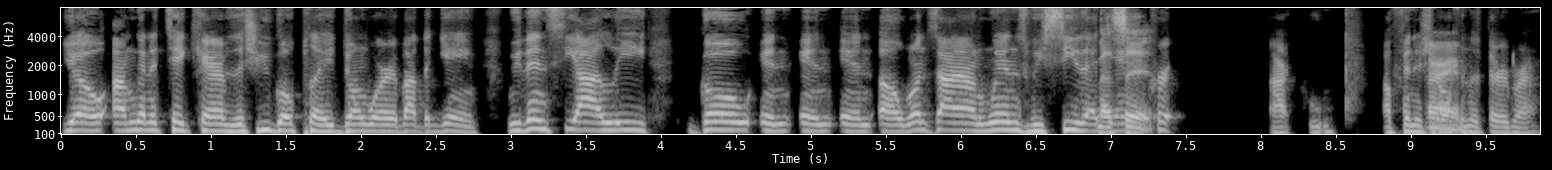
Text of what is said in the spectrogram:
"Yo, I'm going to take care of this. You go play. Don't worry about the game." We then see Ali go and and and uh, once Zion wins, we see that. That's game. it. All right, cool. I'll finish All off right. in the third round.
